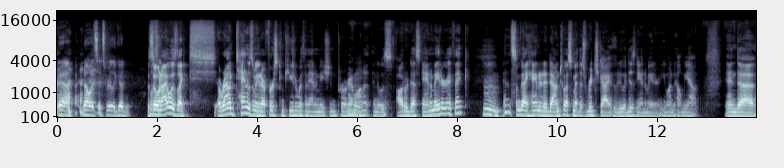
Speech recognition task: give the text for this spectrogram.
yeah. No, it's it's really good. So when I was like t- around ten was when we got our first computer with an animation program Mm-hmm. on it, and it was Autodesk Animator, I think. Hmm. And some guy handed it down to us. I met this rich guy who knew a Disney animator, and he wanted to help me out. And uh,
